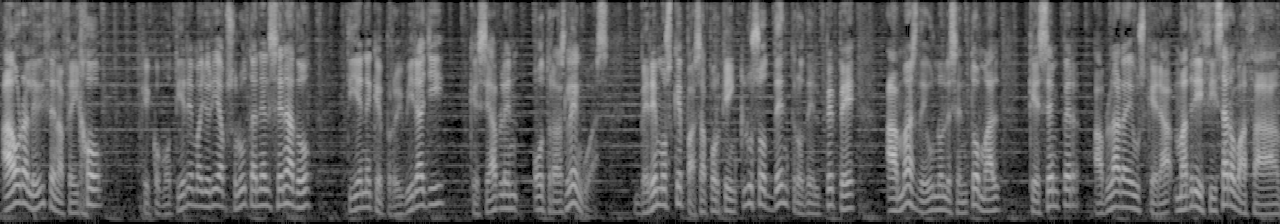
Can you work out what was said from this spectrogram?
ahora le dicen a Feijó que como tiene mayoría absoluta en el Senado, tiene que prohibir allí que se hablen otras lenguas. Veremos qué pasa, porque incluso dentro del PP a más de uno le sentó mal que Semper hablara euskera. Madrid y Sarobaza.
